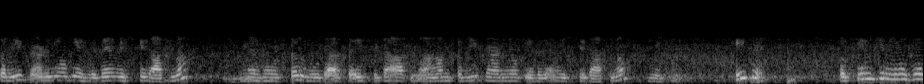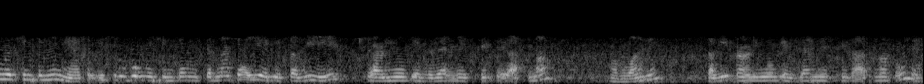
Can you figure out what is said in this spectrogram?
सभी प्राणियों के हृदय में स्थित आत्मा मैं हूँ सर्वभूता से स्थित आत्मा, हम सभी प्राणियों के हृदय में स्थित आत्मा में ठीक है? तो किन किन रूपों में चिंतन नहीं है? तो इस रूपों में चिंतन करना चाहिए कि सभी प्राणियों के हृदय में स्थित आत्मा भगवान है। सभी प्राणियों के हृदय में स्थित आत्मा कौन है?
